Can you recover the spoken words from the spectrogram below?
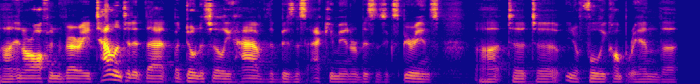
Uh, and are often very talented at that, but don't necessarily have the business acumen or business experience uh, to, to you know fully comprehend the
